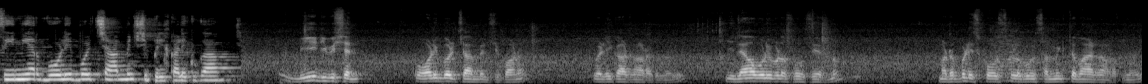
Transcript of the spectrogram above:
സീനിയർ വോളിബോൾ ചാമ്പ്യൻഷിപ്പിൽ കളിക്കുക. ബി ഡിവിഷൻ വോളിബോൾ ചാമ്പ്യൻഷിപ്പാണ് വെള്ളിക്കാട് നടക്കുന്നത്. ജില്ലാ വോളിബോൾ അസോസിയേഷനും മടപ്പടി സ്പോർട്സ് ക്ലബ്ബും സംയുക്തമായാണ് നടക്കുന്നത്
